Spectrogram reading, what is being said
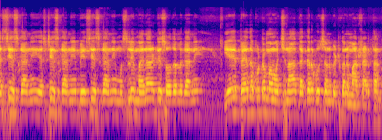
ఎస్సీస్ కానీ ఎస్టీస్ కానీ బీసీస్ కానీ ముస్లిం మైనారిటీ సోదరులు కానీ ఏ పేద కుటుంబం వచ్చినా దగ్గర కూర్చొని పెట్టుకొని మాట్లాడతాను.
